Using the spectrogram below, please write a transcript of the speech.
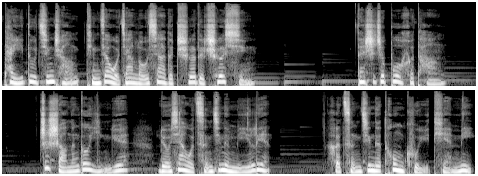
他一度经常停在我家楼下的车的车型。但是这薄荷糖，至少能够隐约留下我曾经的迷恋，和曾经的痛苦与甜蜜。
